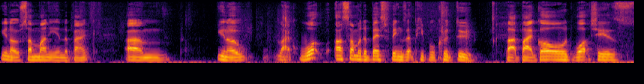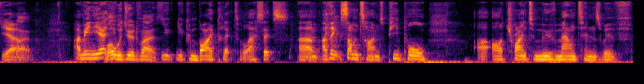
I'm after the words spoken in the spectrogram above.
you know some money in the bank. Um, you know, like what are some of the best things that people could do? Like buy gold, watches. Yeah. Like, I mean, yeah, what you- would you advise? you, you can buy collectible assets. Um, Yeah. I think sometimes people are, are trying to move mountains with,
